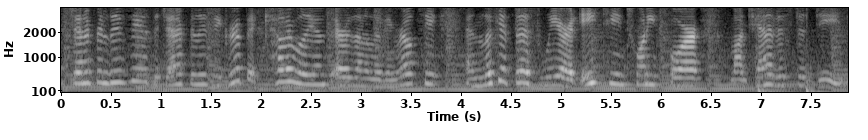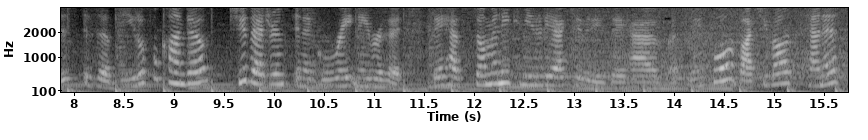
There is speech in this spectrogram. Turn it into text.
it's Jennifer Luzzi with the Jennifer Luzzi Group at Keller Williams Arizona Living Realty. And look at this, we are at 1824 Montana Vista D. This is a beautiful condo, two bedrooms in a great neighborhood. They have so many community activities. They have a swimming pool, bocce ball, tennis.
